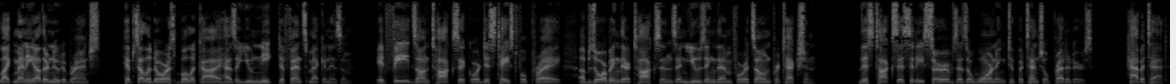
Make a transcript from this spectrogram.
Like many other nudibranchs, Hypselodoris bullockii has a unique defense mechanism. It feeds on toxic or distasteful prey, absorbing their toxins and using them for its own protection. This toxicity serves as a warning to potential predators. Habitat.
